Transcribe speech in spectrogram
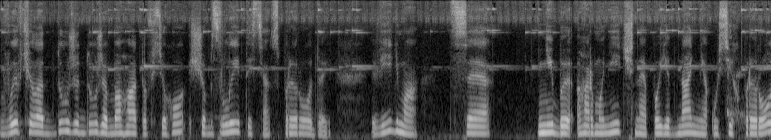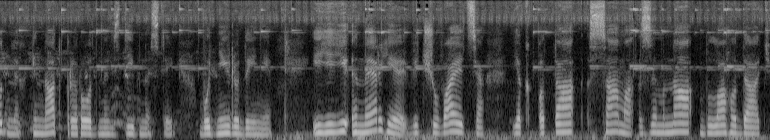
вивчила дуже-дуже багато всього, щоб злитися з природою. Відьма це ніби гармонічне поєднання усіх природних і надприродних здібностей в одній людині. І її енергія відчувається як ота сама земна благодать,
